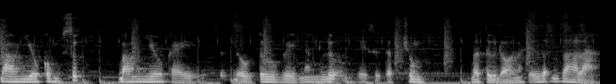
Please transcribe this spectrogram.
bao nhiêu công sức bao nhiêu cái sự đầu tư về năng lượng về sự tập trung. Và từ đó nó sẽ dẫn ra là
